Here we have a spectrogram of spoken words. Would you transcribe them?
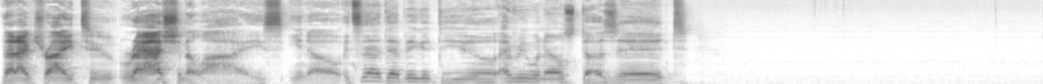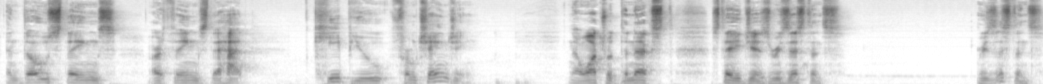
that I've tried to rationalize, you know, it's not that big a deal. Everyone else does it. And those things are things that keep you from changing. Now, watch what the next stage is resistance. Resistance.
